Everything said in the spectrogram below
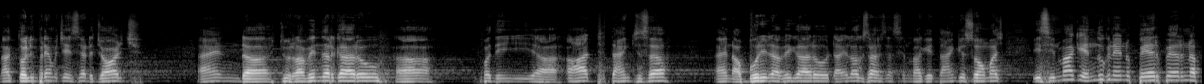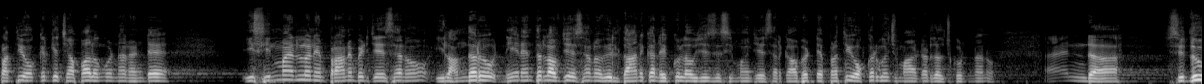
నాకు తొలి ప్రేమ చేశాడు జార్జ్ అండ్ టు రవీందర్ గారు for the art thank you sir and Abburi Ravi గారు డైలాగ్స్ రాసిన సినిమాకి థ్యాంక్ యూ సో మచ్ ఈ సినిమాకి ఎందుకు నేను పేరు పేరున ప్రతి ఒక్కరికి చెప్పాలనుకుంటున్నానంటే ఈ సినిమాలో నేను ప్రాణం పెట్టి చేశాను వీళ్ళందరూ నేను ఎంత లవ్ చేశానో వీళ్ళు దానికన్నా ఎక్కువ లవ్ చేసే సినిమా చేశారు కాబట్టి ప్రతి ఒక్కరి గురించి మాట్లాడదలుచుకుంటున్నాను. అండ్ సిద్ధు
